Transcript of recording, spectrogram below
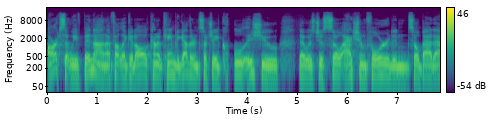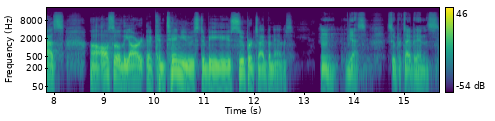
arcs that we've been on. I felt like it all kind of came together in such a cool issue that was just so action forward and so badass. Uh, also, the art uh, continues to be super type bananas. Yes, super tight bananas.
